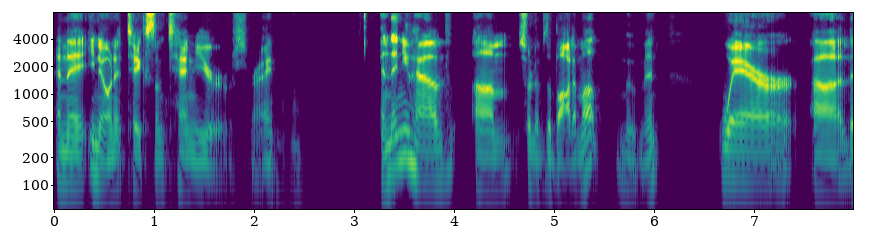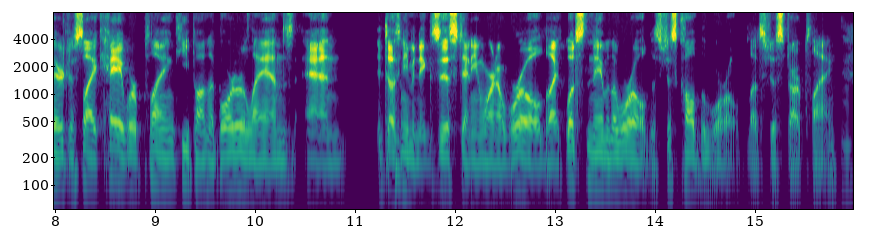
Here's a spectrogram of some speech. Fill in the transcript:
And they you know and it takes them 10 years right? Mhm. and then you have um, sort of the bottom up movement where uh, they're just like hey we're playing keep on the borderlands and it doesn't even exist anywhere in a world like what's the name of the world it's just called the world let's just start playing Mhm.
